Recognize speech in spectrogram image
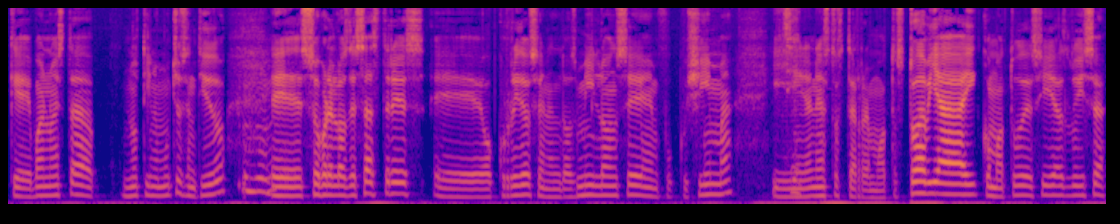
que bueno, esta no tiene mucho sentido, eh, sobre los desastres eh, ocurridos en el 2011 en Fukushima y Sí. en estos terremotos. Todavía hay, como tú decías, Luisa,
